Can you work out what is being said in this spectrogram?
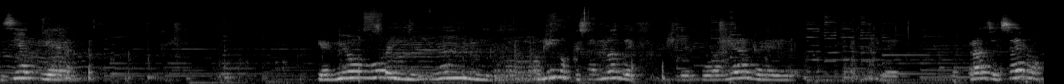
Decía que que vio un, un molino que salió de, de por allá de- detrás del cerro,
